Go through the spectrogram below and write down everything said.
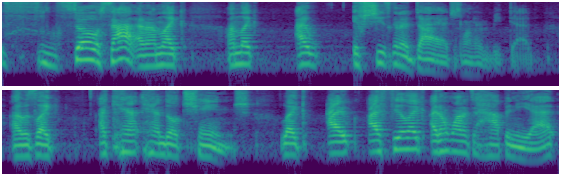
so sad, and I'm like, I'm like, I if she's gonna die, I just want her to be dead. I was like, I can't handle change. Like I, I feel like I don't want it to happen yet,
